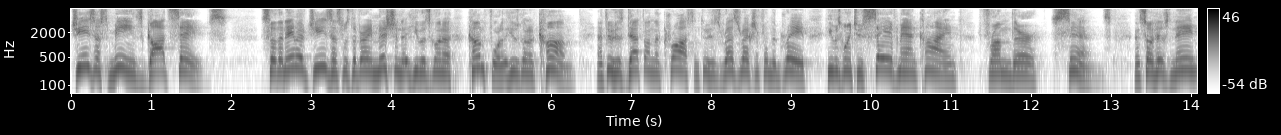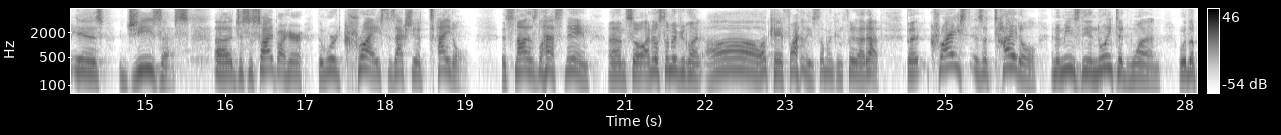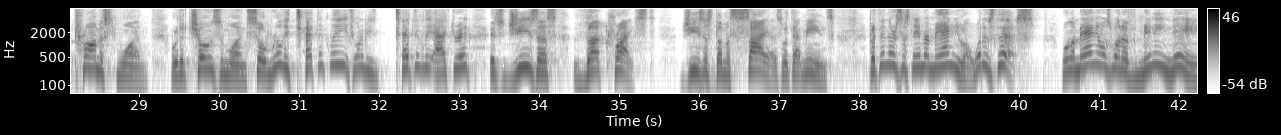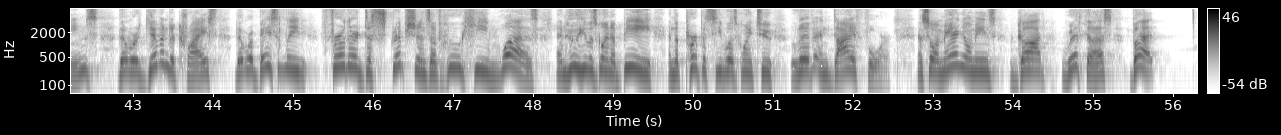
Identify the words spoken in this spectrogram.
Jesus means God saves. So the name of Jesus was the very mission that he was going to come for, that he was going to come. And through his death on the cross and through his resurrection from the grave, he was going to save mankind from their sins. And so his name is Jesus. Uh, just a sidebar here the word Christ is actually a title. It's not his last name. Um, so I know some of you are going, oh, okay, finally, someone can clear that up. But Christ is a title, and it means the anointed one, or the promised one, or the chosen one. So, really, technically, if you want to be technically accurate, it's Jesus the Christ. Jesus the Messiah is what that means. But then there's this name Emmanuel. What is this? Well, Emmanuel is one of many names that were given to Christ that were basically further descriptions of who he was and who he was going to be and the purpose he was going to live and die for. And so Emmanuel means God with us, but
